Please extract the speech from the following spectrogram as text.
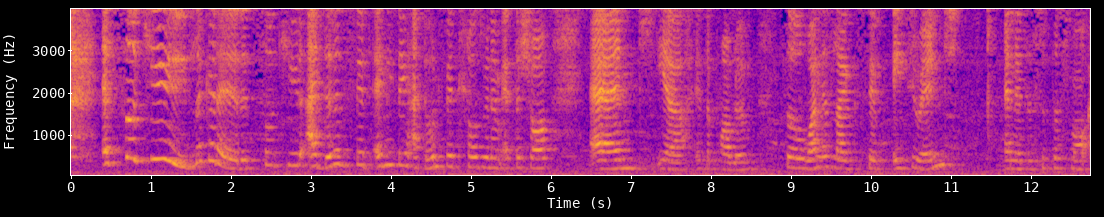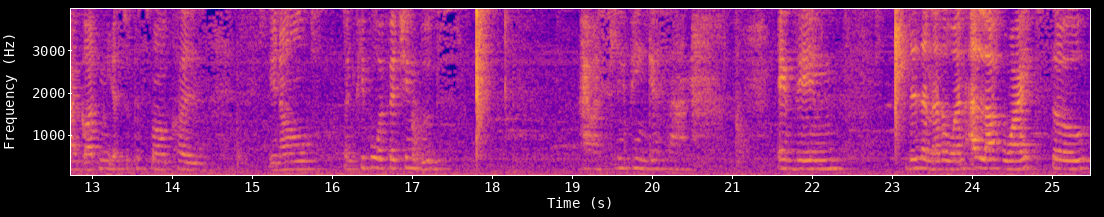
it's so cute, look at it, it's so cute. I didn't fit anything, I don't fit clothes when I'm at the shop and yeah, it's a problem. So one is like 80 range and it's a super small. I got me a super small cause you know, when people were fetching boobs, I was sleeping, guess on and then there's another one i love white. So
